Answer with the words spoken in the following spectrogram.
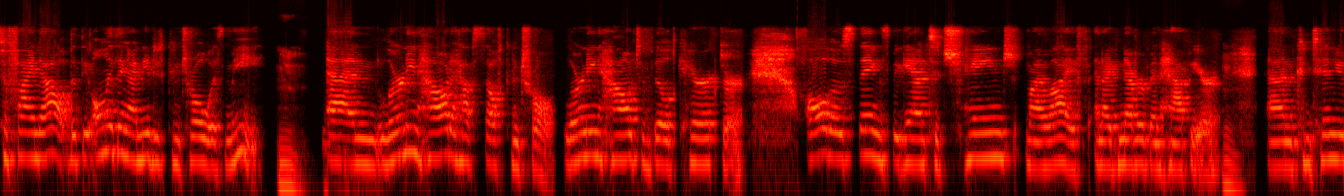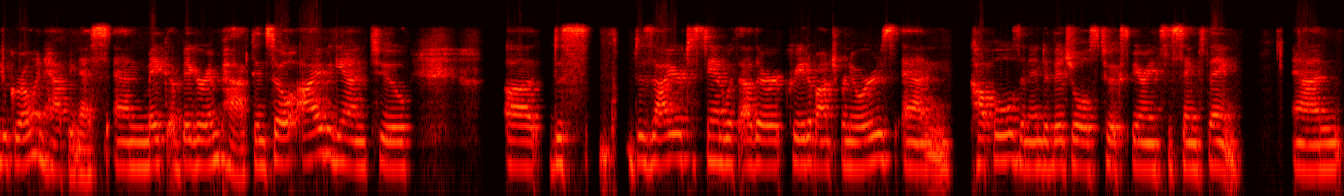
to find out that the only thing I needed to control was me. Mm. And learning how to have self control, learning how to build character, all those things began to change my life. And I'd never been happier mm. and continue to grow in happiness and make a bigger impact. And so I began to uh, des- desire to stand with other creative entrepreneurs and couples and individuals to experience the same thing. And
